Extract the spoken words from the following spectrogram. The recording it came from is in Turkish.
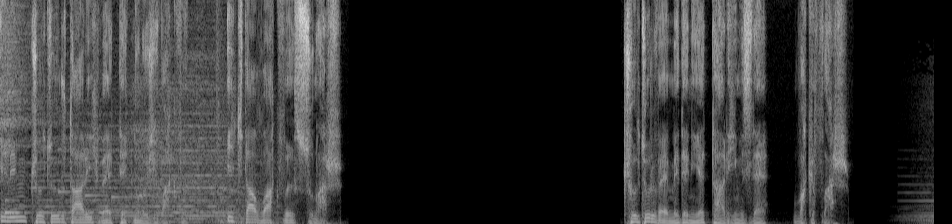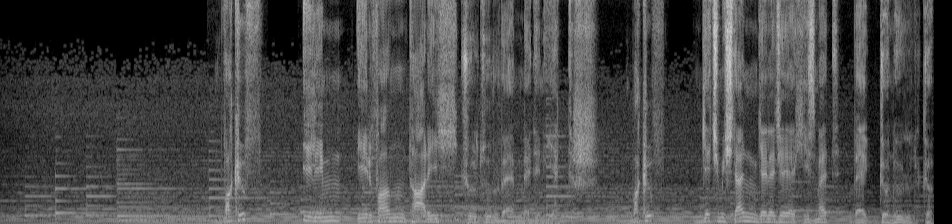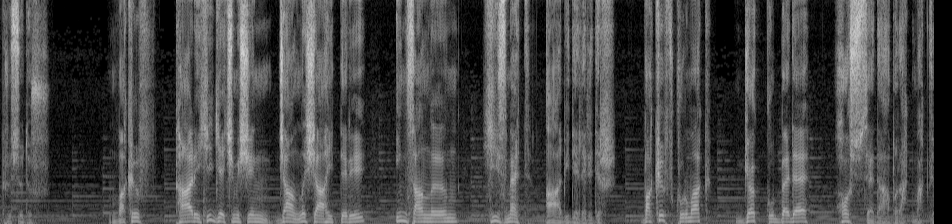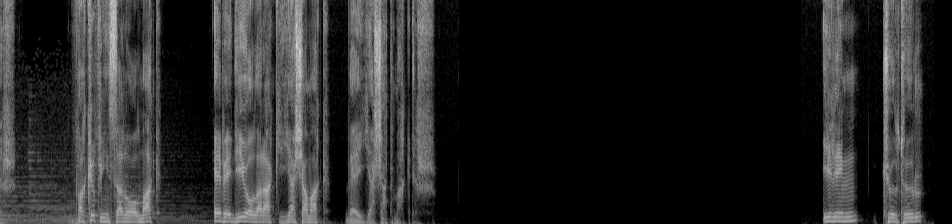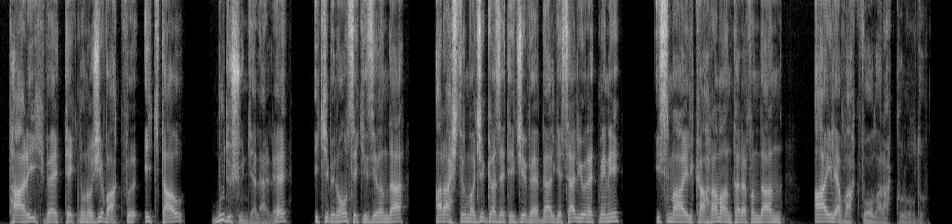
İlim, Kültür, Tarih ve Teknoloji Vakfı. İKTA Vakfı sunar. Kültür ve medeniyet tarihimizde vakıflar. Vakıf, ilim, irfan, tarih, kültür ve medeniyettir. Vakıf, geçmişten geleceğe hizmet ve gönül köprüsüdür. Vakıf, tarihi geçmişin canlı şahitleri, insanlığın hizmet abideleridir. Vakıf kurmak, gök kubbede hoş seda bırakmaktır. Vakıf insanı olmak, ebedi olarak yaşamak ve yaşatmaktır. İlim, Kültür, Tarih ve Teknoloji Vakfı İKTAV bu düşüncelerle 2018 yılında araştırmacı gazeteci ve belgesel yönetmeni İsmail Kahraman tarafından Aile Vakfı olarak kuruldu.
